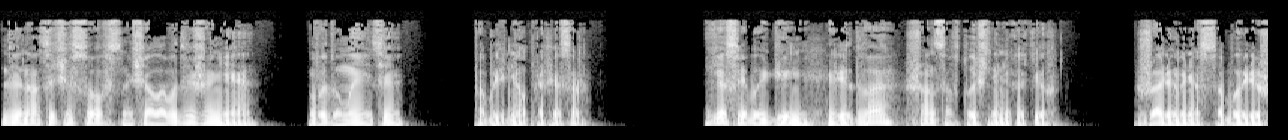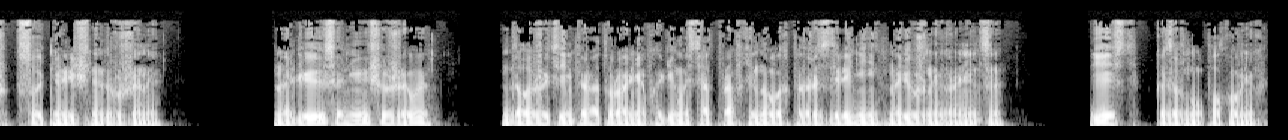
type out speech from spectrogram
«Двенадцать часов с начала выдвижения. Вы думаете...» — побледнел профессор. «Если бы день или два, шансов точно никаких. Жаль, у меня с собой лишь сотня личной дружины. Надеюсь, они еще живы. Доложите императору о необходимости отправки новых подразделений на южные границы. Есть, козырнул полковник.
